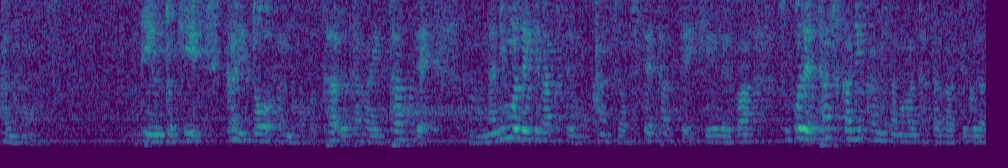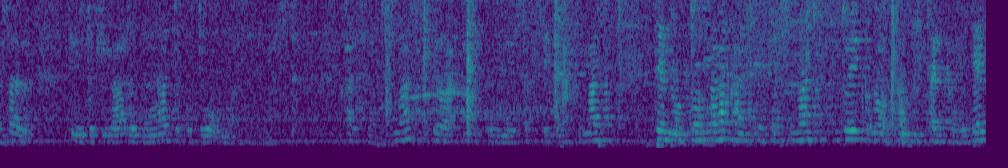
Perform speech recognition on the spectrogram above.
あのっていう時しっかりとあのお互いに立って何もできなくても感謝をして立っていければそこで確かに神様が戦ってくださるっていう時があるんだなということを思わせ感謝をします。ではお祈りさせていただきます。天のお父様感謝いたします。トイックの賛美大会で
